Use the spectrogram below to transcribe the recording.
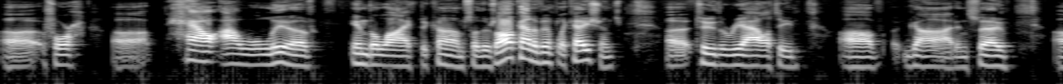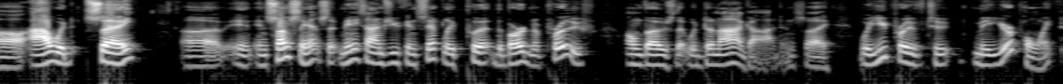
for uh, how I will live in the life to come. So there's all kind of implications to the reality of God. And so I would say, uh, in, in some sense, that many times you can simply put the burden of proof on those that would deny God and say, well, you prove to me your point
